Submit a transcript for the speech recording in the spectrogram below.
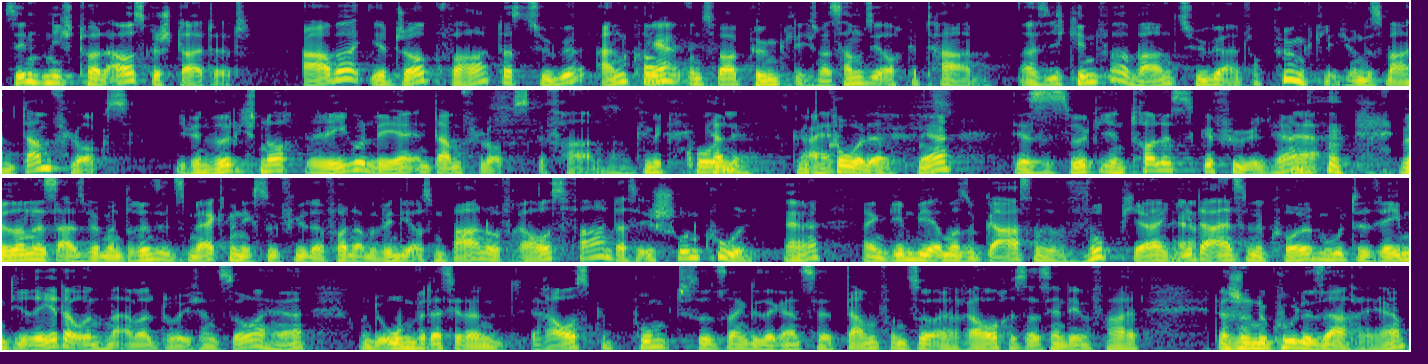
sind nicht toll ausgestattet. Aber ihr Job war, dass Züge ankommen ja. und zwar pünktlich. Und das haben sie auch getan. Als ich Kind war, waren Züge einfach pünktlich. Und es waren Dampfloks. Ich bin wirklich noch regulär in Dampfloks gefahren. Mit Kohle. Kann, mit Kohle. Ja? Das ist wirklich ein tolles Gefühl. Ja? ja? Besonders, also wenn man drin sitzt, merkt man nicht so viel davon, aber wenn die aus dem Bahnhof rausfahren, das ist schon cool. Ja? Dann geben die immer so Gas und so wupp, ja, jeder einzelne Kolbenhut rehmen die Räder unten einmal durch und so. Ja? Und oben wird das ja dann rausgepumpt, sozusagen dieser ganze Dampf und so, Rauch ist das in dem Fall. Das ist schon eine coole Sache. Ja?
